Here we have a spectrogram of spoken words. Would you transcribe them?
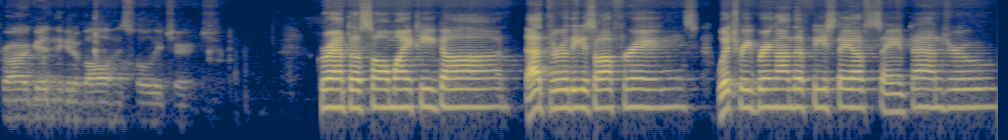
for our good and the good of all his holy church. Grant us, Almighty God, that through these offerings, which we bring on the feast day of Saint Andrew,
